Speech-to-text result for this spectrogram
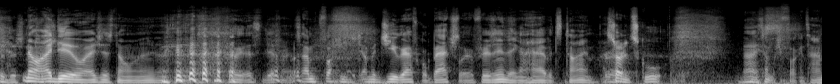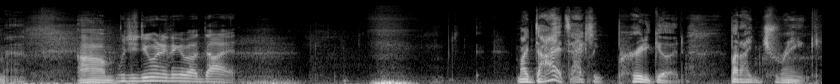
interested to. No, to I do. I just don't want to. That's the difference. I'm fucking. I'm a geographical bachelor. If there's anything I have, it's time. I started school. That's how much fucking time I have. Um, Would you do anything about diet? My diet's actually pretty good, but I drink.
